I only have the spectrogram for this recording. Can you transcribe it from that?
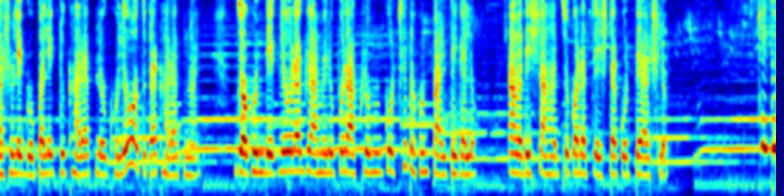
আসলে গোপাল একটু খারাপ লোক হলেও অতটা খারাপ নয়। যখন দেখলে ওরা গ্রামের উপর আক্রমণ করছে, তখন পাল্টে গেল। আমাদের সাহায্য করার চেষ্টা করতে আসলো। কিন্তু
